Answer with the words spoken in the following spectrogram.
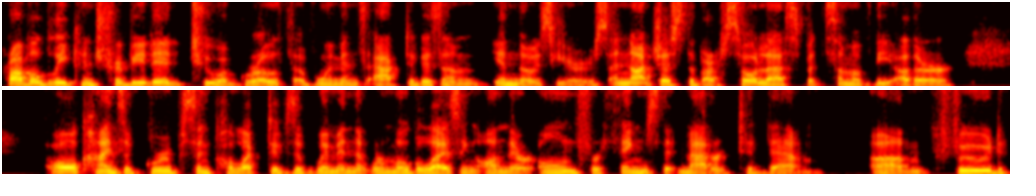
probably contributed to a growth of women's activism in those years and not just the barzolas but some of the other all kinds of groups and collectives of women that were mobilizing on their own for things that mattered to them. Um, food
